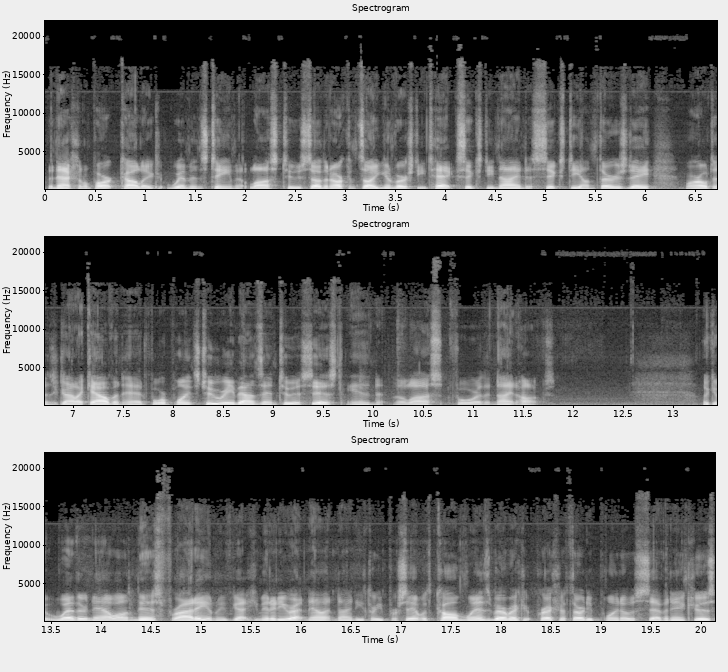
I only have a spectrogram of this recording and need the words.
The National Park College women's team lost to Southern Arkansas University Tech 69 to 60 on Thursday. Morrilton's Skylar Calvin had 4 points, 2 rebounds and 2 assists in the loss for the Nighthawks. Look at weather now on this Friday, and we've got humidity right now at 93% with calm winds, barometric pressure 30.07 inches.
